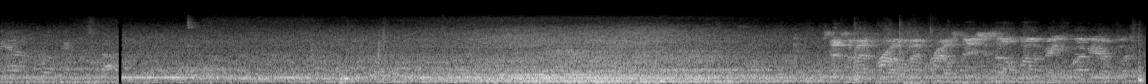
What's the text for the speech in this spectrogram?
mere på kan svare. This is Metro, Metro Station, southbound Green Miami Airport.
